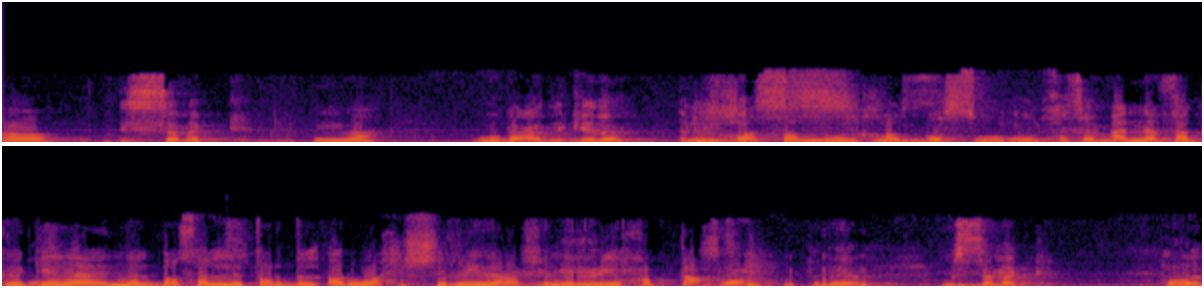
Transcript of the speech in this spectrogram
آه. السمك أيوه. وبعد كده الخس البصل والخس. والبص والخصل أنا والبصل. فاكرة. كده إن البصل لطرد الأرواح الشريرة عشان جميل. الريحة بتاعته صح تمام والسمك هو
